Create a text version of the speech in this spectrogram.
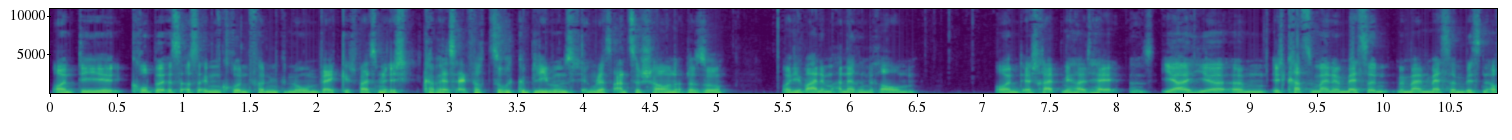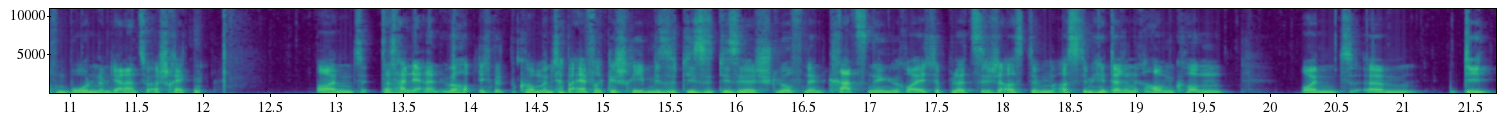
Und die Gruppe ist aus irgendeinem Grund von Gnomen weg. Ich weiß nicht, ich glaube, er ist einfach zurückgeblieben, um sich irgendwas anzuschauen oder so. Und die waren im anderen Raum. Und er schreibt mir halt, hey, ja, hier, ähm, ich kratze meine Messer, mit meinem Messer ein bisschen auf den Boden, um die anderen zu erschrecken. Und das haben die anderen überhaupt nicht mitbekommen. Und ich habe einfach geschrieben, wie so diese, diese schlurfenden, kratzenden Geräusche plötzlich aus dem, aus dem hinteren Raum kommen. Und ähm, die,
